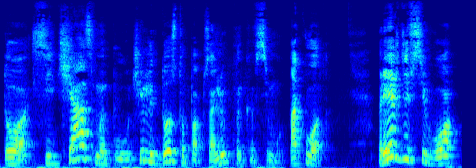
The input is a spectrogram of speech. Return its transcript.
то сейчас мы получили доступ абсолютно ко всему. Так вот, прежде всего,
